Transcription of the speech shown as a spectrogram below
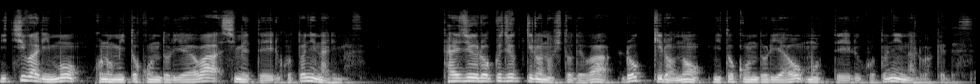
1割もこのミトコンドリアは占めていることになります。体重60キロの人では6キロのミトコンドリアを持っていることになるわけです。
